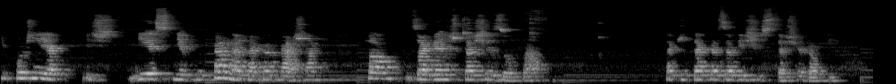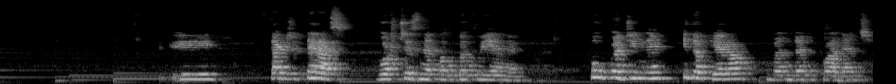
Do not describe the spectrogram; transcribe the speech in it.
I później jak jest niepłukana taka kasza, to zagęszcza się zupa. Także taka zawiesista się robi. I, także teraz włoszczyznę podgotujemy pół godziny i dopiero będę wkładać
